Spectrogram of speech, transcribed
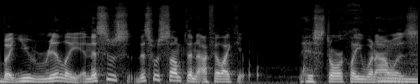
but you really, and this was this was something I feel like historically when I was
